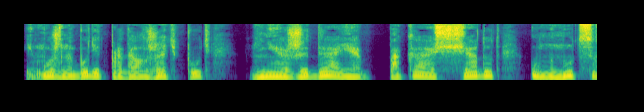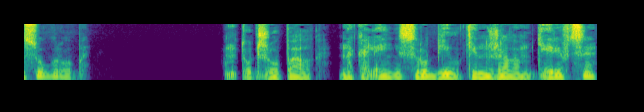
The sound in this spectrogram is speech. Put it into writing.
и можно будет продолжать путь, не ожидая, пока осядут, умнутся сугробы. Он тут же упал на колени, срубил кинжалом деревце,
